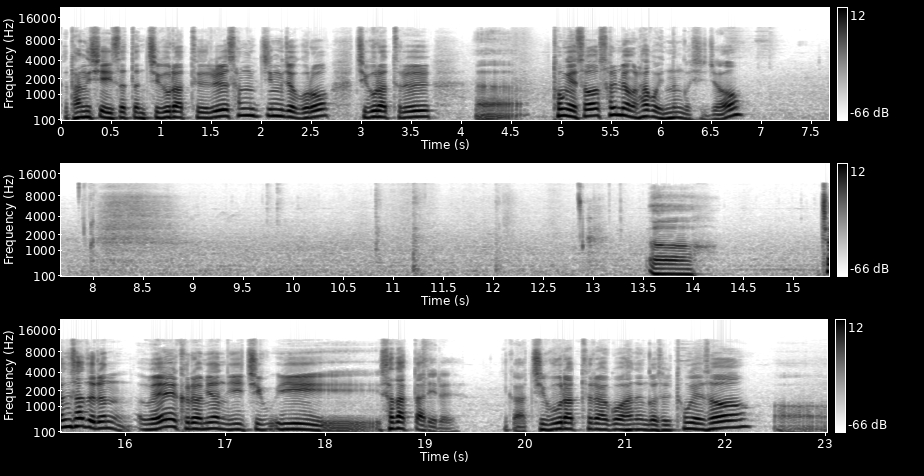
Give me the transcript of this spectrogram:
그 당시에 있었던 지구라트를 상징적으로 지구라트를 어, 통해서 설명을 하고 있는 것이죠. 어, 천사들은 왜 그러면 이 지구, 이 사닥다리를, 그러니까 지구라트라고 하는 것을 통해서, 어,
